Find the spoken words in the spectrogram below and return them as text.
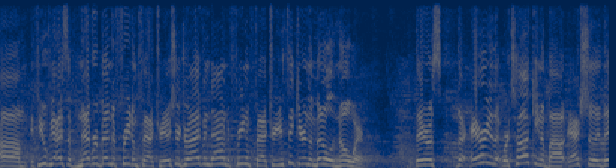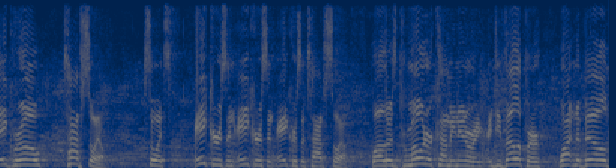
Um, if you guys have never been to Freedom Factory, as you're driving down to Freedom Factory, you think you're in the middle of nowhere. There's the area that we're talking about, actually, they grow topsoil. So it's acres and acres and acres of topsoil. Well, there's a promoter coming in or a, a developer wanting to build,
